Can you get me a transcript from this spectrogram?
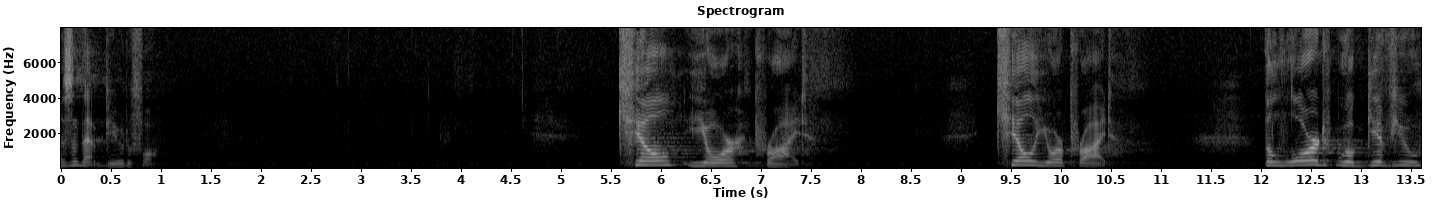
Isn't that beautiful? Kill your pride. Kill your pride. The Lord will give you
